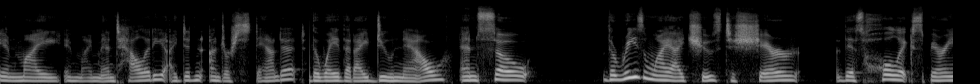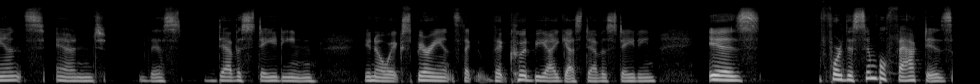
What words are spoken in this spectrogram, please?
in my in my mentality. I didn't understand it the way that I do now. And so the reason why I choose to share this whole experience and this devastating, you know, experience that that could be I guess devastating is for the simple fact is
